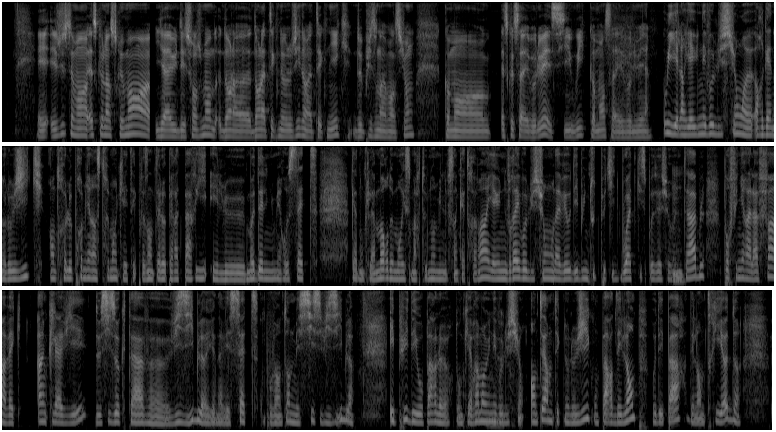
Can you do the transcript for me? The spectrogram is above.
Et, et justement, est-ce que l'instrument, il y a eu des changements dans la, dans la technologie, dans la technique, depuis son invention? Comment Est-ce que ça a évolué? Et si oui, comment ça a évolué? Oui, alors il y a une évolution euh, organologique entre le premier instrument qui a été présenté à l'Opéra de Paris et le modèle numéro 7, qui a donc la mort de Maurice Marteneau en 1980. Il y a eu une vraie évolution. On avait au début une toute petite boîte qui se posait sur une Mm. table pour finir à la fin avec un clavier de 6 octaves euh, visibles. Il y en avait 7 qu'on pouvait entendre, mais 6 visibles. Et puis des haut-parleurs. Donc il y a vraiment une évolution. En termes technologiques, on part des lampes au départ, des lampes triodes,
